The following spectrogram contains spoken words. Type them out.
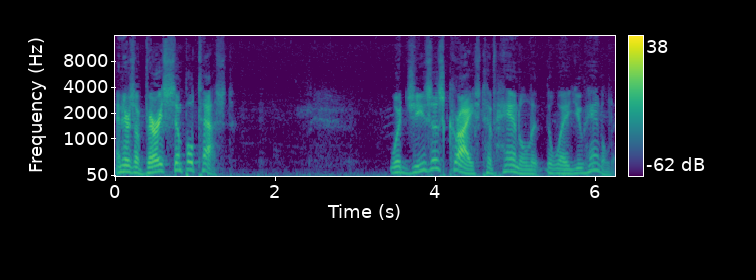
And here's a very simple test Would Jesus Christ have handled it the way you handled it?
